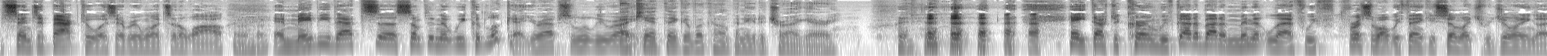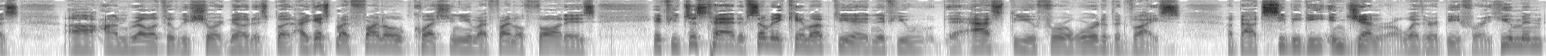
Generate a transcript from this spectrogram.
sends it back to us every once in a while, and maybe that's uh, something that we could look at. You're absolutely right. I can't think of a company to try, Gary. Hey, Dr. Kern, we've got about a minute left. We first of all, we thank you so much for joining us uh, on relatively short notice. But I guess my final question to you, my final thought is, if you just had, if somebody came up to you and if you asked you for a word of advice about CBD in general, whether it be for a human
